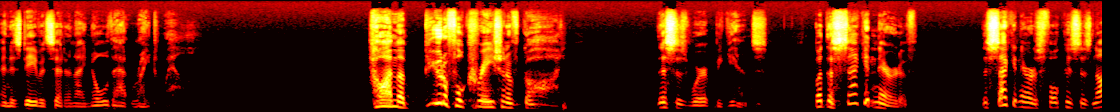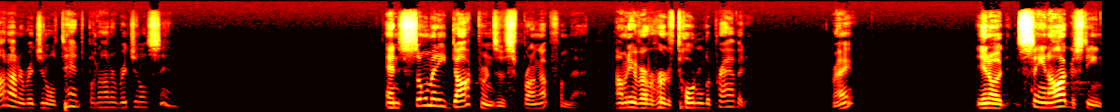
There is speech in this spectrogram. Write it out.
And as David said, and I know that right well how I'm a beautiful creation of God. This is where it begins. But the second narrative, the second narrative's focus is not on original intent, but on original sin. And so many doctrines have sprung up from that. How many have ever heard of total depravity? Right? You know, St. Augustine,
